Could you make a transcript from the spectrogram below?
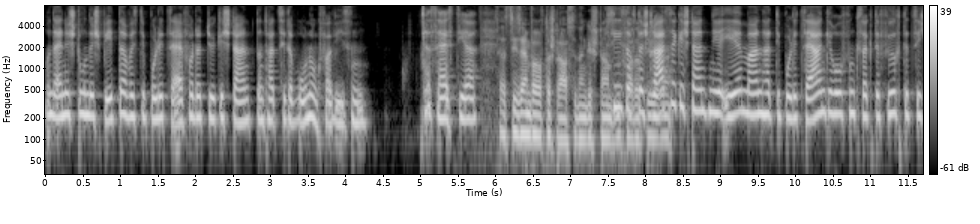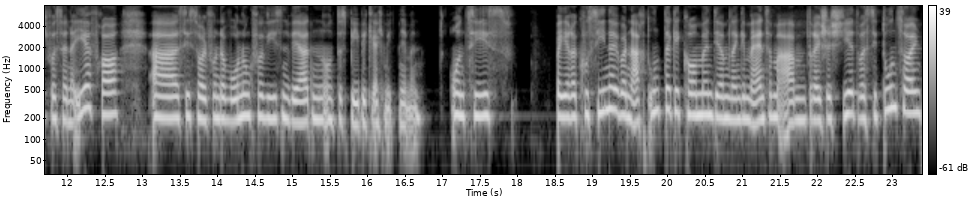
Und eine Stunde später ist die Polizei vor der Tür gestanden und hat sie der Wohnung verwiesen. Das heißt, ihr. Das heißt, sie ist einfach auf der Straße dann gestanden. Sie ist auf der, der Straße gestanden. Ihr Ehemann hat die Polizei angerufen, gesagt, er fürchtet sich vor seiner Ehefrau. Äh, sie soll von der Wohnung verwiesen werden und das Baby gleich mitnehmen. Und sie ist bei ihrer Cousine über Nacht untergekommen. Die haben dann gemeinsam am Abend recherchiert, was sie tun sollen.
